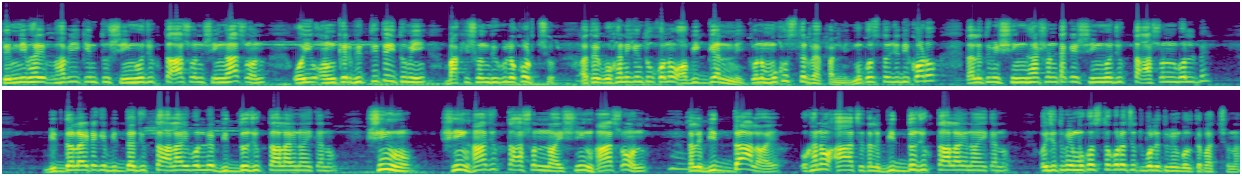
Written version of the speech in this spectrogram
তেমনি ভাবে- ভাবেই কিন্তু সিংহযুক্ত আসন, সিংহাসন, ওই অঙ্কের ভিত্তিতেই তুমি বাকি সন্ধিগুলো করছ। অর্থাৎ ওখানে কিন্তু কোনো অবিজ্ঞান নেই, কোনো মুখস্থের ব্যাপার নেই। মুখস্থ যদি করো, তাহলে তুমি সিংহাসনটাকে সিংহযুক্ত আসন বলবে, বিদ্যালয়টাকে বিদ্যাযুক্ত আলয় বলবে, বিদ্যযুক্ত আলয় নয় কেন? সিংহ, সিংহাযুক্ত আসন নয়, সিংহাসন, তাহলে বিদ্যালয়, ওখানেও আছে, তাহলে বিদ্যযুক্ত আলয় নয় কেন? ওই যে তুমি মুখস্থ করেছ বলে তুমি বলতে পারছ না।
